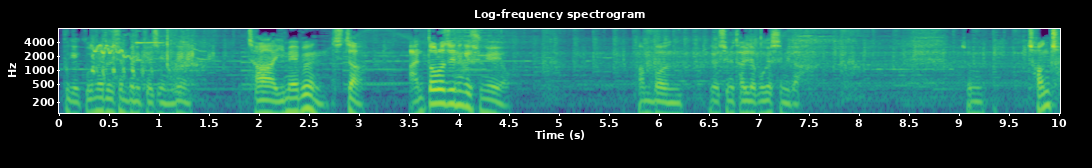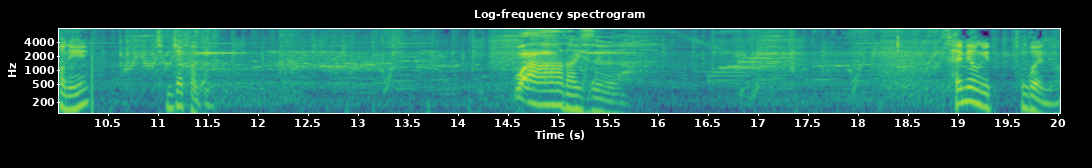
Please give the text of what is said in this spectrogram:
예쁘게 꾸며두신 분이 계시는데 자 이 맵은 진짜 안 떨어지는 게 중요해요. 한번 열심히 달려보겠습니다. 좀 천천히 침착하게 와 나이스 세 명이 통과했네요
